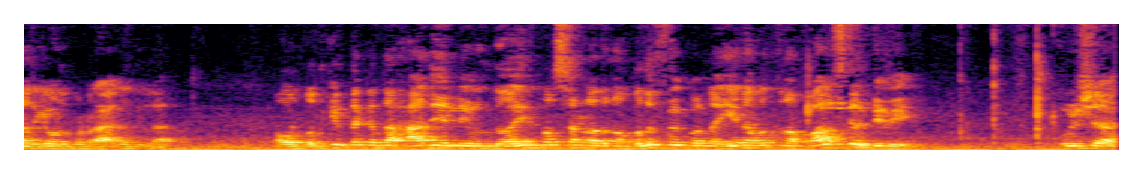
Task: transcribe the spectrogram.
ನಲಗೆ ಹೊಡ್ಬಿಟ್ರೆ ಆಗೋದಿಲ್ಲ. ಅವ್ರು ಬದುಕಿರ್ತಕ್ಕಂಥ ಹಾದಿಯಲ್ಲಿ ಒಂದು ಐದು ಪರ್ಸೆಂಟ್ ಅದನ್ನು ಬದುಕಬೇಕು ಅನ್ನೋ ಏನಾವತ್ತು ನಾವು ಪಾಲಿಸ್ಕೊಂತೀವಿ. ಬಹುಶಃ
